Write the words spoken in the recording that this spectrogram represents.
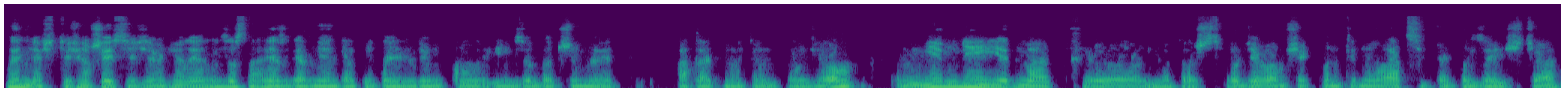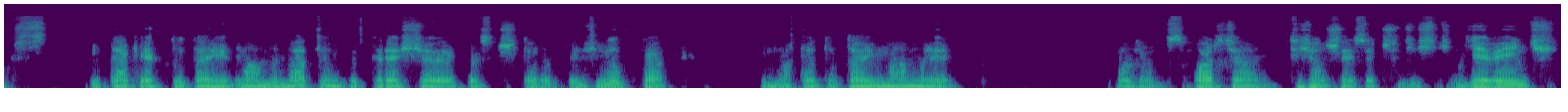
płynność 1671 zostanie zgarnięta tutaj w rynku i zobaczymy atak na ten poziom. Niemniej jednak e, no też spodziewam się kontynuacji tego zejścia. I tak jak tutaj mamy na tym wykresie, to jest 4 godzinówka, no to tutaj mamy poziom wsparcia 1639,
